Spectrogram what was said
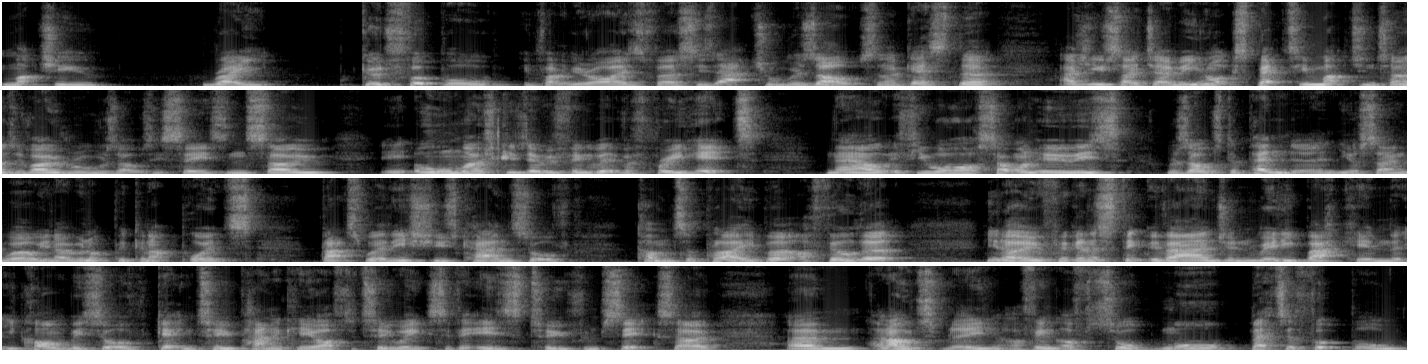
much you rate good football in front of your eyes versus actual results. And I guess that, as you say, Jamie, you're not expecting much in terms of overall results this season, so it almost gives everything a bit of a free hit. Now, if you are someone who is results dependent, you're saying, well, you know, we're not picking up points that's where the issues can sort of come to play. But I feel that you know if we're going to stick with Ange and really back him, that you can't be sort of getting too panicky after two weeks if it is two from six. So um, and ultimately, I think I've saw more better football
